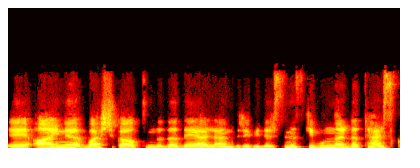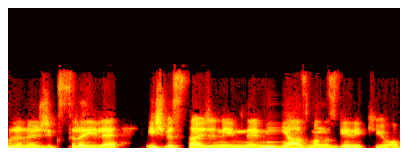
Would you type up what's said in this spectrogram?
e, aynı başlık altında da değerlendirebilirsiniz ki bunları da ters kronolojik sıra ile iş ve staj deneyimlerini yazmanız gerekiyor.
